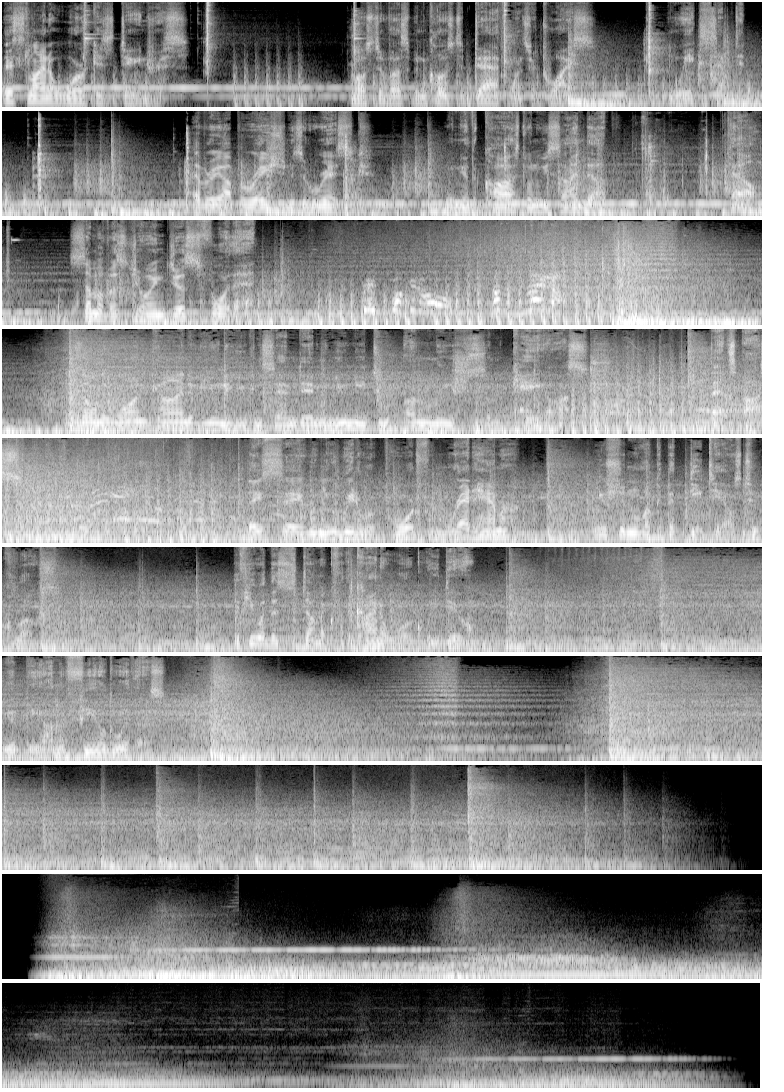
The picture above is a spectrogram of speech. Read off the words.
This line of work is dangerous. Most of us have been close to death once or twice, and we accept it. Every operation is a risk. We knew the cost when we signed up. Hell, some of us joined just for that. Big fucking hole! Coming right up! There's only one kind of unit you can send in when you need to unleash some chaos. That's us. They say when you read a report from Redhammer, you shouldn't look at the details too close. If you had the stomach for the kind of work we do, you'd be on the field with us.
